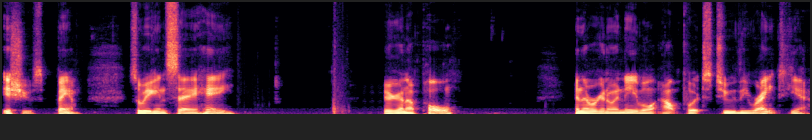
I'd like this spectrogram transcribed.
issues. Bam. So we can say, hey, you're going to pull, and then we're going to enable output to the right. Yeah.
